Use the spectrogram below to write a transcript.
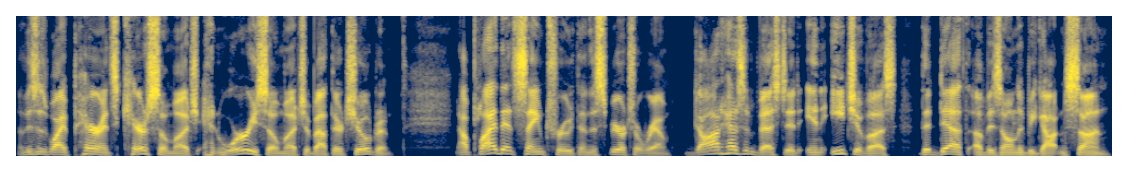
And this is why parents care so much and worry so much about their children. Now, apply that same truth in the spiritual realm. God has invested in each of us the death of His only begotten Son.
